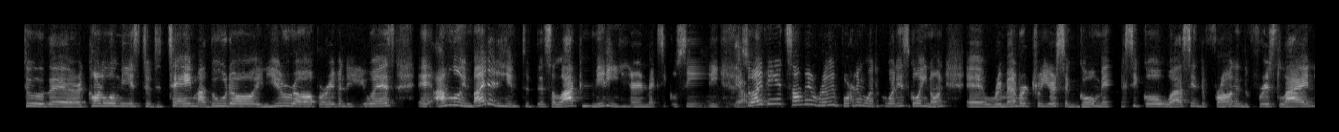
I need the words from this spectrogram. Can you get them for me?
to their colonies to detain Maduro in Europe or even the US, eh, AMLO invited him to the CELAC meeting here in Mexico City. Yeah. So I think it's something really important what, what is going on. Uh, remember, three years ago, Mexico was in the front, in the first Lima,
